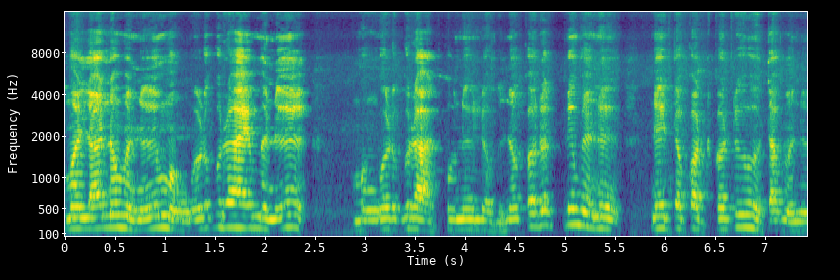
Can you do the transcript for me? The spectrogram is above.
मला ना म्हणे मंगळ ग्रह आहे म्हणे. मंगळ ग्रहात कोणी लग्न करत नाही म्हणे. नाही तर कटकटी होता म्हणे.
